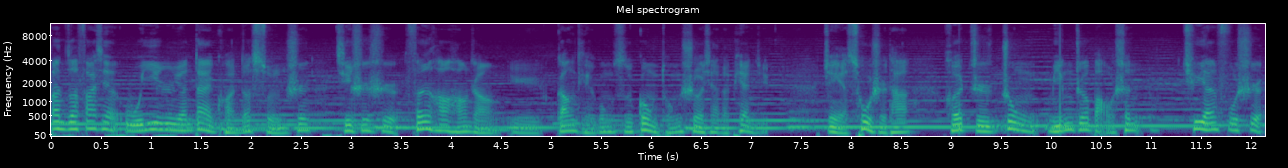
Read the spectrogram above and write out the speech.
半泽发现五亿日元贷款的损失其实是分行行长与钢铁公司共同设下的骗局。这也促使他和只重明哲保身、趋炎附势。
